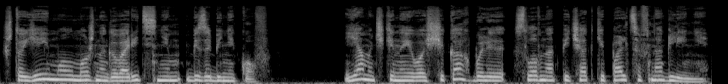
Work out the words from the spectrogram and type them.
что ей, мол, можно говорить с ним без обиняков. Ямочки на его щеках были словно отпечатки пальцев на глине,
